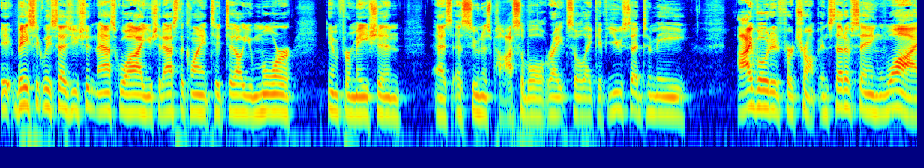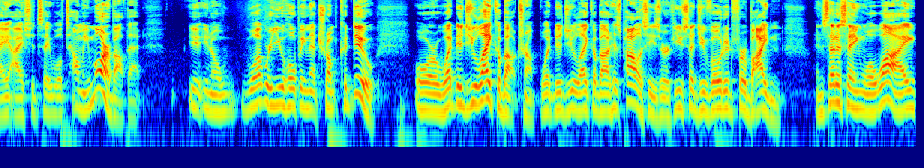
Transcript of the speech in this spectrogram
it basically says you shouldn't ask why, you should ask the client to tell you more information as as soon as possible, right? So like if you said to me, I voted for Trump, instead of saying why, I should say, well, tell me more about that. You, you know, what were you hoping that Trump could do? Or what did you like about Trump? What did you like about his policies? Or if you said you voted for Biden, instead of saying, well, why,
